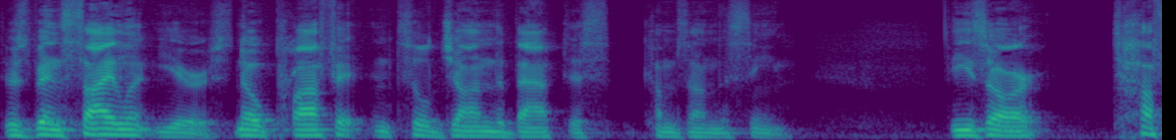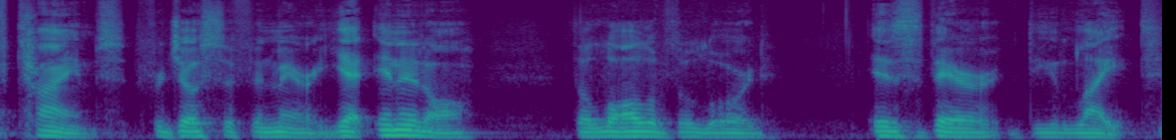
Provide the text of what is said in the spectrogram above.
There's been silent years, no prophet until John the Baptist comes on the scene. These are tough times for Joseph and Mary, yet in it all, the law of the Lord is their delight.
